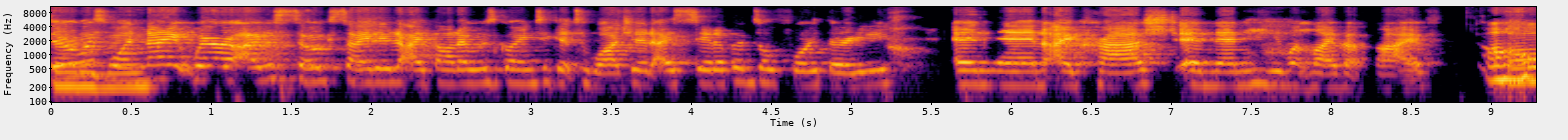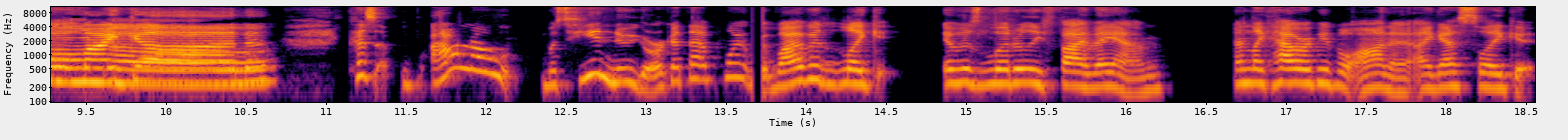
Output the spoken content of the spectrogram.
there did was one night where I was so excited. I thought I was going to get to watch it. I stayed up until 4:30 and then I crashed and then he went live at 5. Oh, Oh, my god! Because I don't know, was he in New York at that point? Why would like it was literally 5 a.m. and like how are people on it? I guess like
